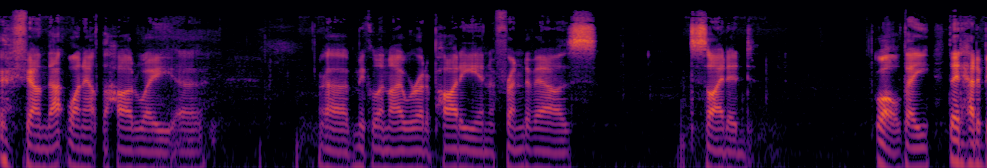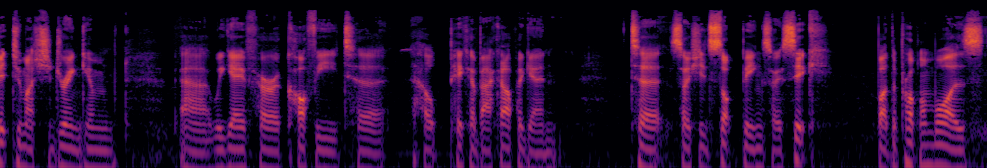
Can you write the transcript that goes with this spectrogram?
I found that one out the hard way. Uh, uh, Mikkel and I were at a party, and a friend of ours decided. Well, they they'd had a bit too much to drink, and uh, we gave her a coffee to help pick her back up again, to so she'd stop being so sick. But the problem was,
